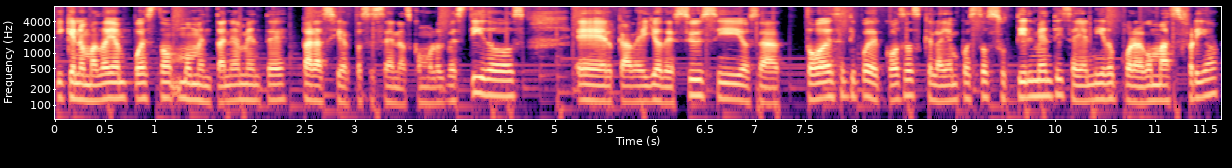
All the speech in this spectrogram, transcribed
y que nomás lo hayan puesto momentáneamente para ciertas escenas, como los vestidos, el cabello de Susie, o sea, todo ese tipo de cosas que lo hayan puesto sutilmente y se hayan ido por algo más frío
